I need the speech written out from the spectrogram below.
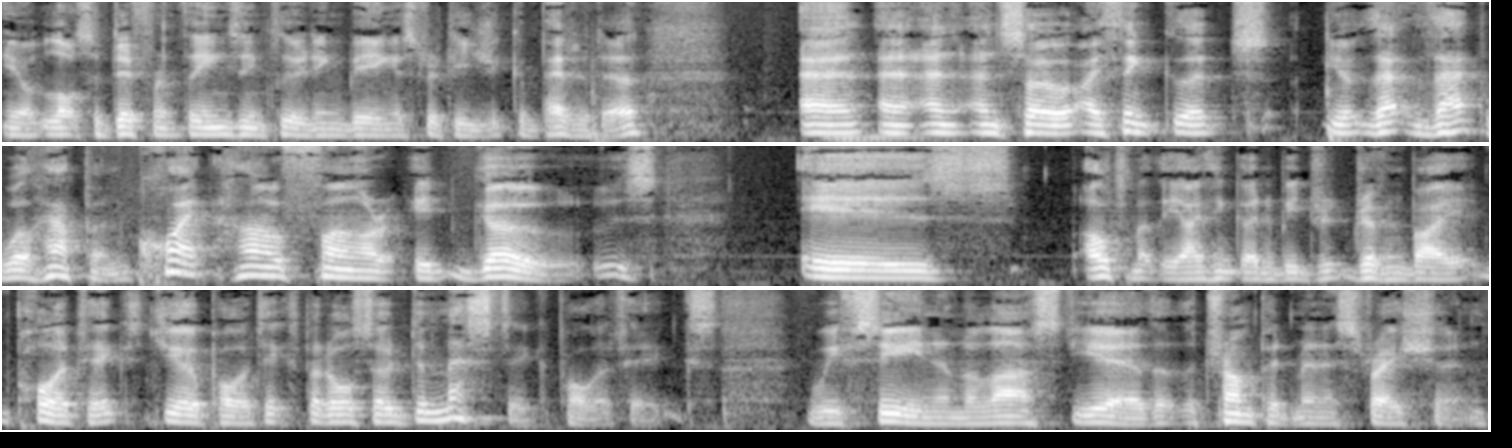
you know, lots of different things, including being a strategic competitor. And, and, and so I think that, you know, that, that will happen. Quite how far it goes is ultimately, I think, going to be dr- driven by politics, geopolitics, but also domestic politics. We've seen in the last year that the Trump administration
